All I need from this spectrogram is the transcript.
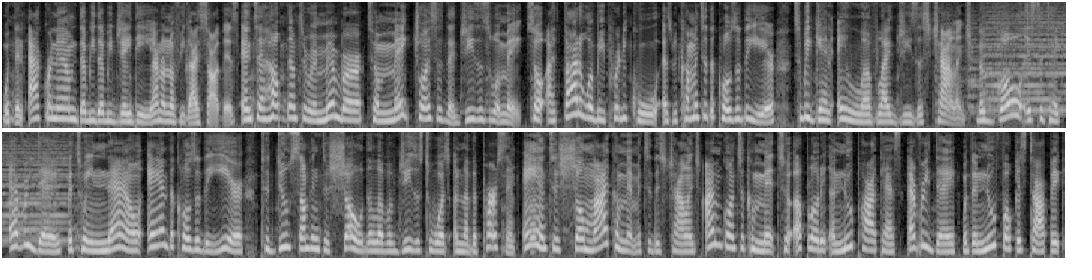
with an acronym, WWJD. I don't know if you guys saw this. And to help them to remember to make choices that Jesus would make. So I thought it would be pretty cool as we come into the close of the year to begin a Love Like Jesus challenge. The goal is to take every day between now and the close of the year to do something to show the love of Jesus towards another person. And to show my commitment to this challenge, I'm going to commit to uploading a new podcast every day with a new focus topic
